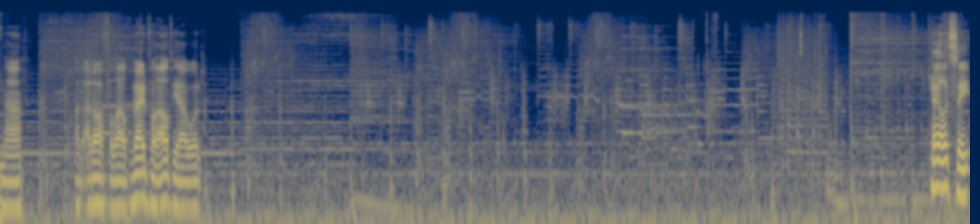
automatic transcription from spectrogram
Nah. I, I don't have full health. If I had full health, yeah, I would. Okay, let's see.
